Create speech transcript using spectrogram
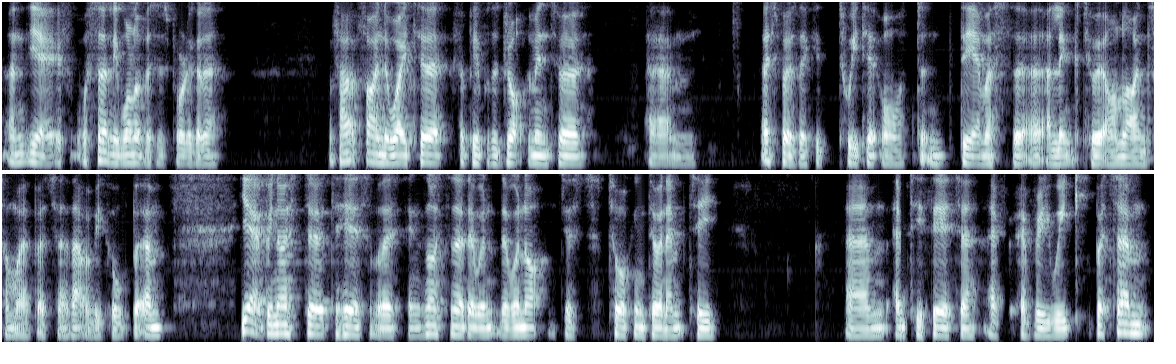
and yeah, if well, certainly one of us has probably got to find a way to for people to drop them into a um I suppose they could tweet it or DM us the, a link to it online somewhere, but uh, that would be cool. But um, yeah, it'd be nice to, to hear some of those things. Nice to know they were they were not just talking to an empty um, empty theatre every, every, week. But um,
